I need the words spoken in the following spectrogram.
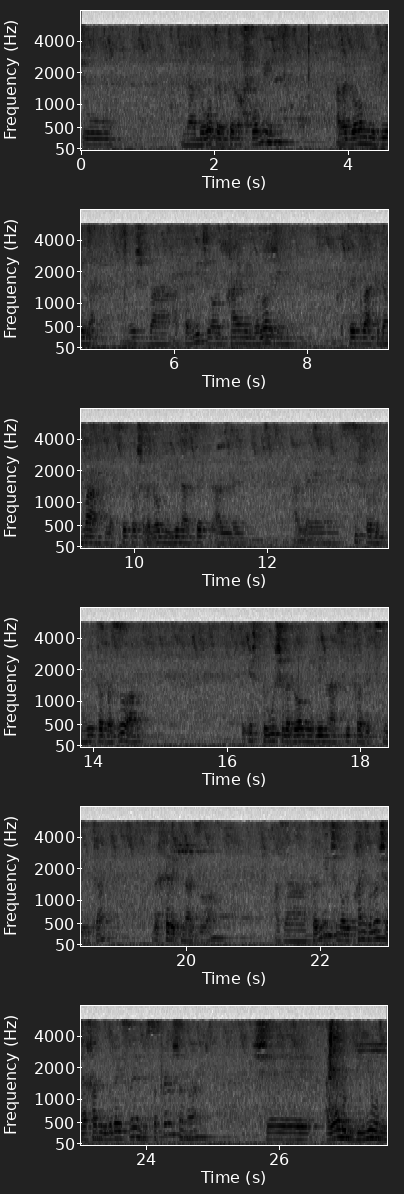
שהוא מהדורות היותר אחרונים, על הגאון מווילנה. יש בתלמיד שלו, רב חיים מוולוז'ין, כותב בהקדמה לספר של הגאון מווילנה על, ספר, על, על ספר דתניותא בזוהר, יש פירוש של הגאון מווילנה ספר דצניותא, זה חלק מהזוהר. אז התלמיד שלו, רב חיים וולוז'ין, שהיה אחד מגדולי ישראל, מספר שמה שהיה לו דיון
